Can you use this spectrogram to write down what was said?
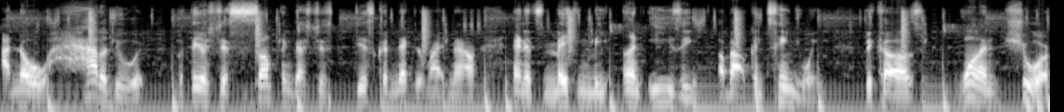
I know how to do it, but there's just something that's just disconnected right now, and it's making me uneasy about continuing because, one, sure,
